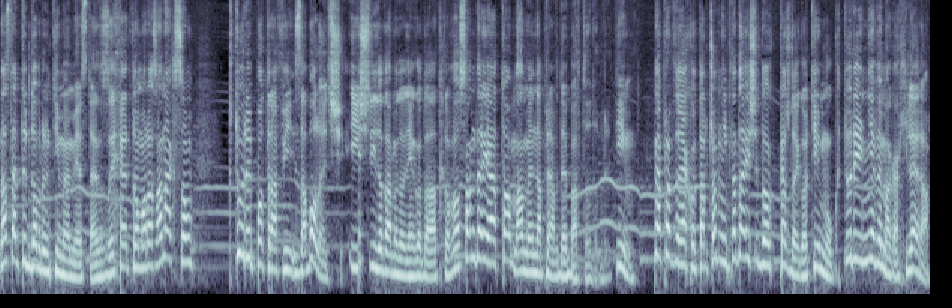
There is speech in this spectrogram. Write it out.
Następnym dobrym teamem jest ten z Hetą oraz Anaxą, który potrafi zaboleć. I jeśli dodamy do niego dodatkowo Sandaya, to mamy naprawdę bardzo dobry team. Naprawdę jako tarczownik nadaje się do każdego teamu, który nie wymaga healera.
